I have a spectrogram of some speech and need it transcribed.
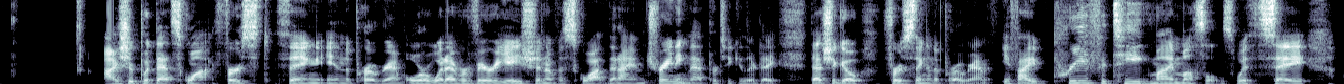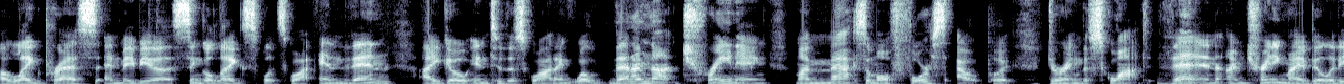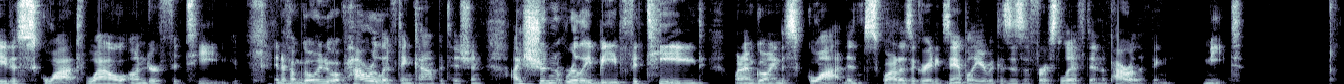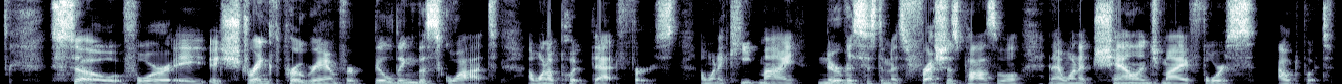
I should put that squat first thing in the program or whatever variation of a squat that I am training that particular day. That should go first thing in the program. If I pre-fatigue my muscles with say a leg press and maybe a single leg split squat and then I go into the squatting, well then I'm not training my maximal force output during the squat. Then I'm training my ability to squat while under fatigue. And if I'm going to a powerlifting competition, I shouldn't really be fatigued when I'm going to squat. And squat is a great example here because it's the first lift in the powerlifting meet. So for a, a, strength program for building the squat, I want to put that first. I want to keep my nervous system as fresh as possible, and I want to challenge my force output.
